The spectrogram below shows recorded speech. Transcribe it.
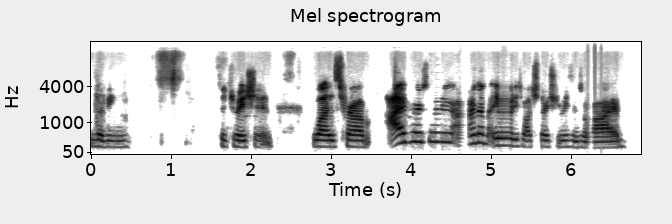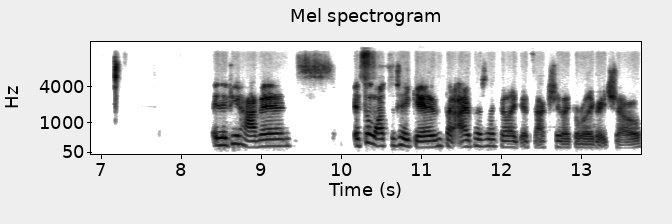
living situation was from I personally I don't know if anybody's watched 13 Reasons Why. And if you haven't, it's a lot to take in, but I personally feel like it's actually like a really great show.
